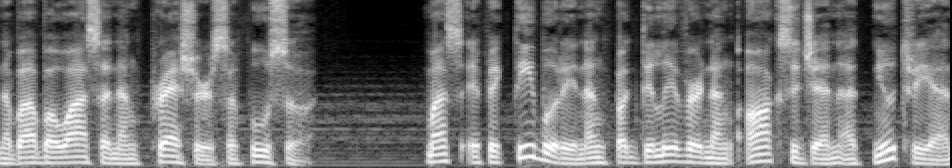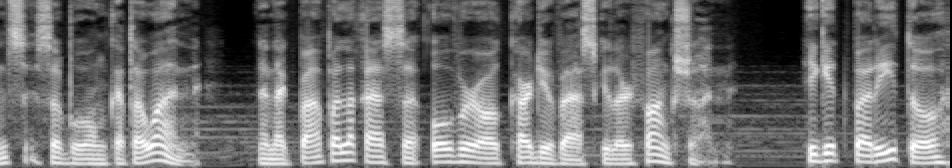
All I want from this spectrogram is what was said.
nababawasan ang pressure sa puso. Mas epektibo rin ang pag-deliver ng oxygen at nutrients sa buong katawan na nagpapalakas sa overall cardiovascular function. Higit pa rito,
